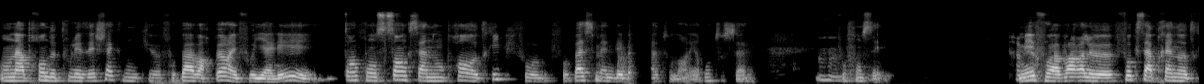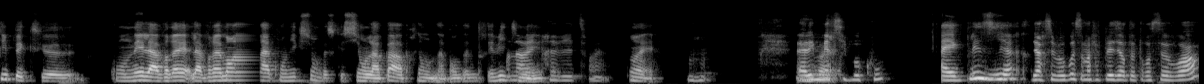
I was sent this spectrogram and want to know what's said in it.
on apprend de tous les échecs, donc il euh, ne faut pas avoir peur, il faut y aller. tant qu'on sent que ça nous prend au trip, il ne faut, pas se mettre des bâtons dans les roues tout seul. Il mhm. faut foncer. Mais il faut avoir le, faut que ça prenne au trip et que qu'on ait la vraie, la, vraiment la conviction, parce que si on l'a pas, après on abandonne très vite. On très vite, ouais. ouais. Mhm. Allez, merci beaucoup. Avec plaisir. Merci beaucoup, ça m'a fait plaisir de te recevoir.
